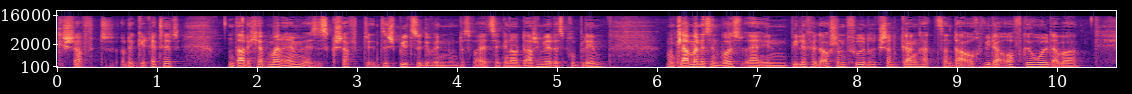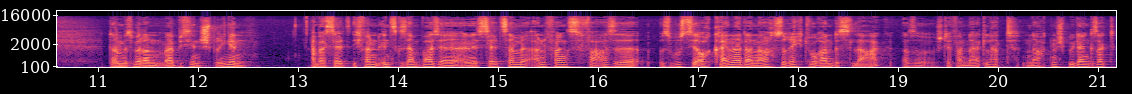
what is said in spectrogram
geschafft oder gerettet. Und dadurch hat man es ist geschafft, das Spiel zu gewinnen. Und das war jetzt ja genau da schon wieder das Problem. Und klar, man ist in, Wolfs äh, in Bielefeld auch schon früh in Rückstand gegangen, hat es dann da auch wieder aufgeholt, aber dann müssen wir dann mal ein bisschen springen. Aber ich fand, insgesamt war es ja eine seltsame Anfangsphase. Es wusste ja auch keiner danach so recht, woran das lag. Also Stefan Neidl hat nach dem Spiel dann gesagt,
